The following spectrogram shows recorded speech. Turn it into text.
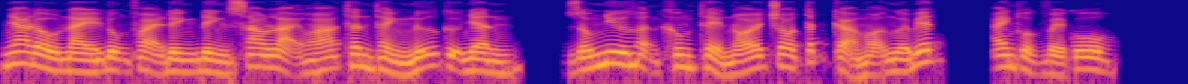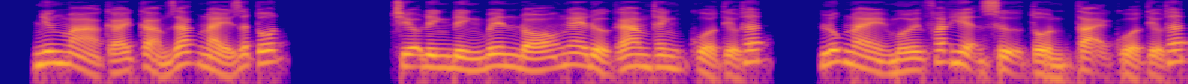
Nha đầu này đụng phải đình đình sao lại hóa thân thành nữ cự nhân, giống như hận không thể nói cho tất cả mọi người biết, anh thuộc về cô. Nhưng mà cái cảm giác này rất tốt. Triệu đình đình bên đó nghe được am thanh của tiểu thất, lúc này mới phát hiện sự tồn tại của tiểu thất,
